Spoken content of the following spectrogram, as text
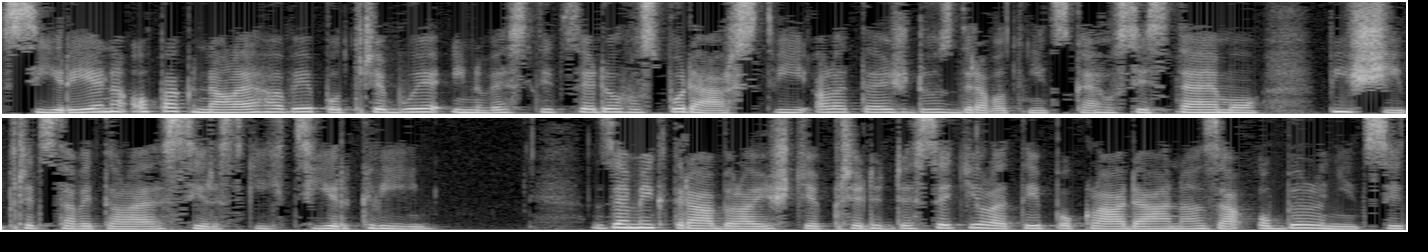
Sýrie naopak naléhavě potřebuje investice do hospodářství, ale též do zdravotnického systému, píší představitelé syrských církví. Zemi, která byla ještě před deseti lety pokládána za obilnici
